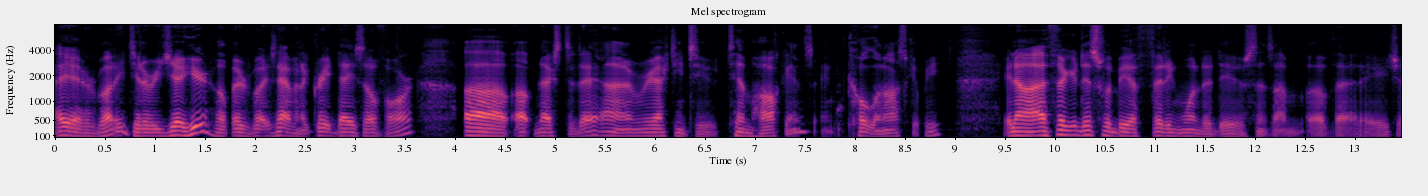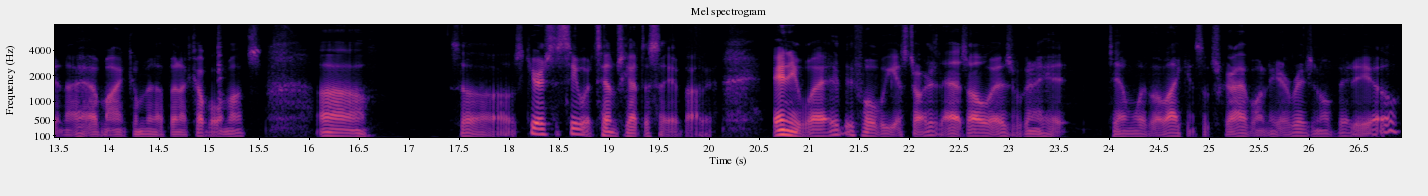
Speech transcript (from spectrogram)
Hey everybody, Jittery Jay here. Hope everybody's having a great day so far. Uh, up next today, I'm reacting to Tim Hawkins and colonoscopy. You know, I figured this would be a fitting one to do since I'm of that age and I have mine coming up in a couple of months. Uh, so I was curious to see what Tim's got to say about it. Anyway, before we get started, as always, we're going to hit Tim with a like and subscribe on the original video.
